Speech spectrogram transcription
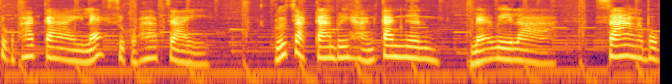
สุขภาพกายและสุขภาพใจ รู้จักการบริหารการเงินและเวลา สร้างระบบ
